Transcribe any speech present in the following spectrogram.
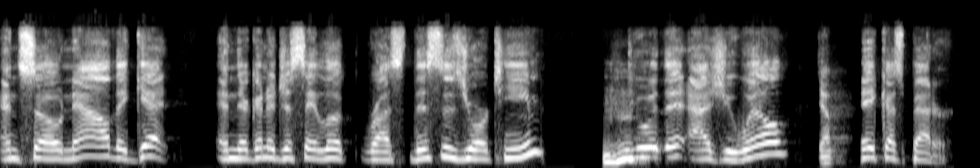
And so now they get, and they're going to just say, look, Russ, this is your team. Mm-hmm. Do with it as you will. Yep. Make us better.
